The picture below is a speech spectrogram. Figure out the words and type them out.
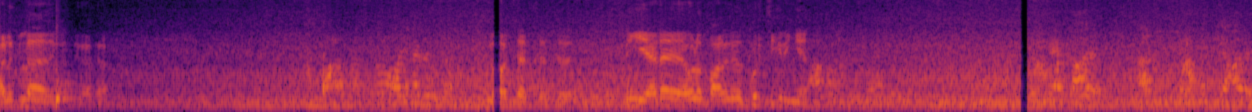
அழுக்குலாம் இருக்கிறதுக்காக ஓ சரி சரி சரி. நீங்கள் எடை எவ்வளோ பாலுங்க குறிச்சிக்கிறீங்க? நாற்பத்தி ஆறு.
